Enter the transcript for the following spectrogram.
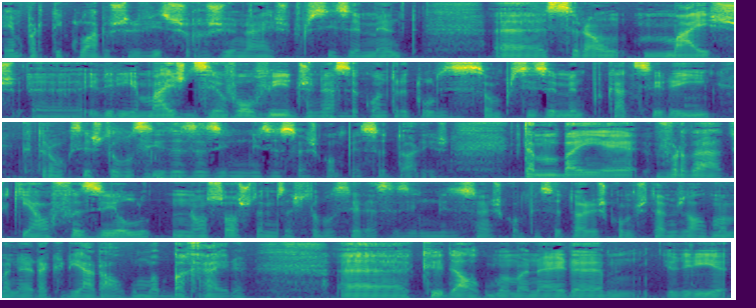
em particular os serviços regionais, precisamente, uh, serão mais, uh, eu diria, mais desenvolvidos nessa contratualização, precisamente porque há de ser aí que terão que ser estabelecidas as indenizações compensatórias. Também é verdade que, ao fazê-lo, não só estamos a estabelecer essas indenizações compensatórias, como estamos, de alguma maneira, a criar alguma barreira uh, que, de alguma maneira, eu diria,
